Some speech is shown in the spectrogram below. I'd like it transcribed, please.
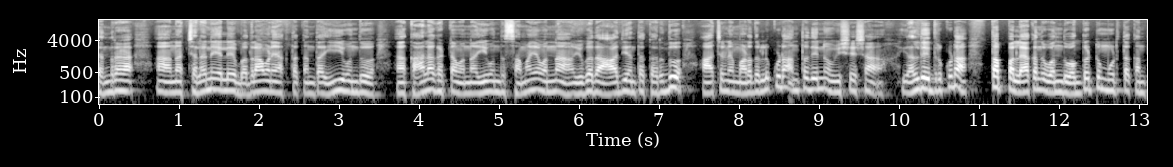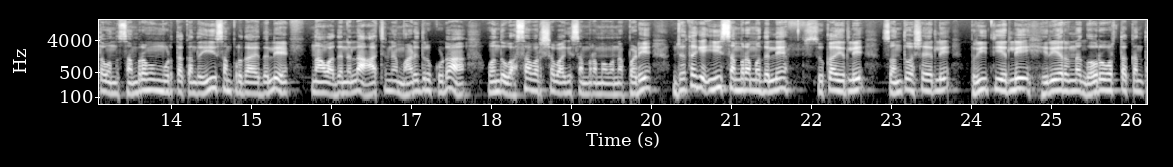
ಚಂದ್ರನ ಚಲನೆಯಲ್ಲಿ ಬದಲಾವಣೆ ಆಗ್ತಕ್ಕಂಥ ಈ ಒಂದು ಕಾಲಘಟ್ಟವನ್ನು, ಈ ಒಂದು ಸಮಯವನ್ನು ಯುಗದ ಆದಿ ಅಂತ ಕರೆದು ಆಚರಣೆ ಮಾಡೋದ್ರಲ್ಲೂ ಕೂಡ ಅಂಥದ್ದೇನು ವಿಶೇಷ ಅಲ್ಲದೇ ಇದ್ದರೂ ಕೂಡ ತಪ್ಪಲ್ಲ. ಯಾಕಂದರೆ ಒಂದು ಒಗ್ಗಟ್ಟು ಮೂಡ್ತಕ್ಕಂಥ, ಒಂದು ಸಂಭ್ರಮ ಮೂಡ್ತಕ್ಕಂಥ ಈ ಸಂಪ್ರದಾಯದಲ್ಲಿ ನಾವು ಅದನ್ನೆಲ್ಲ ಆಚರಣೆ ಮಾಡಿದರೂ ಕೂಡ ಒಂದು ಹೊಸ ವರ್ಷವಾಗಿ ಸಂಭ್ರಮವನ್ನು ಪಡಿ. ಜೊತೆಗೆ ಈ ಸಂಭ್ರಮದಲ್ಲಿ ಸುಖ ಇರಲಿ, ಸಂತೋಷ ಇರಲಿ, ಪ್ರೀತಿ ಇರಲಿ, ಹಿರಿಯರನ್ನು ಗೌರವಿಸ್ತಕ್ಕಂಥ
